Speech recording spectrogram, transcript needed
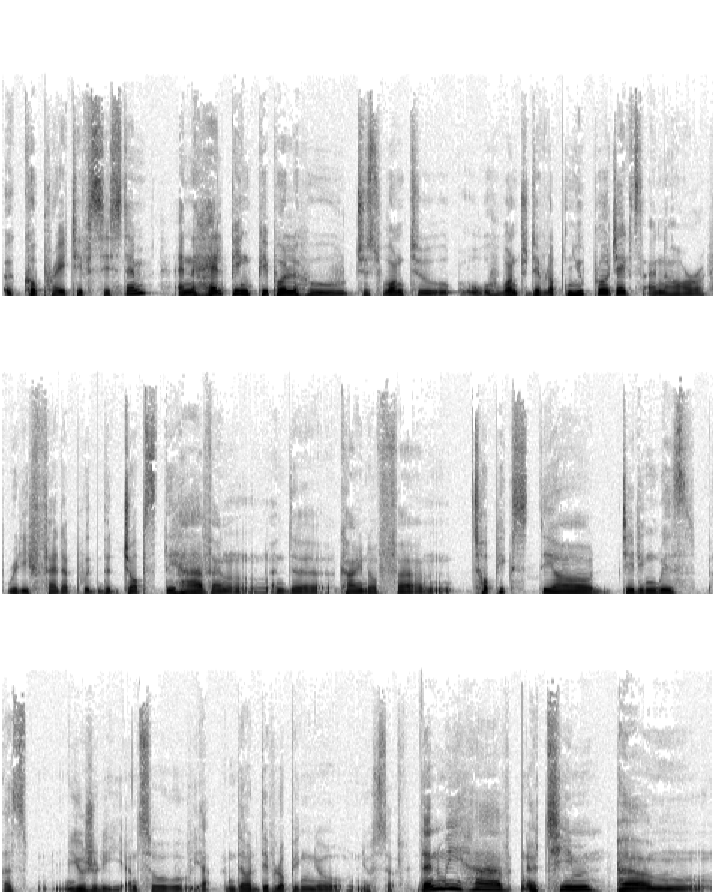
a cooperative system and helping people who just want to who want to develop new projects and are really fed up with the jobs they have and and the kind of um, topics they are dealing with as usually. And so yeah they are developing new new stuff. Then we have a team um,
